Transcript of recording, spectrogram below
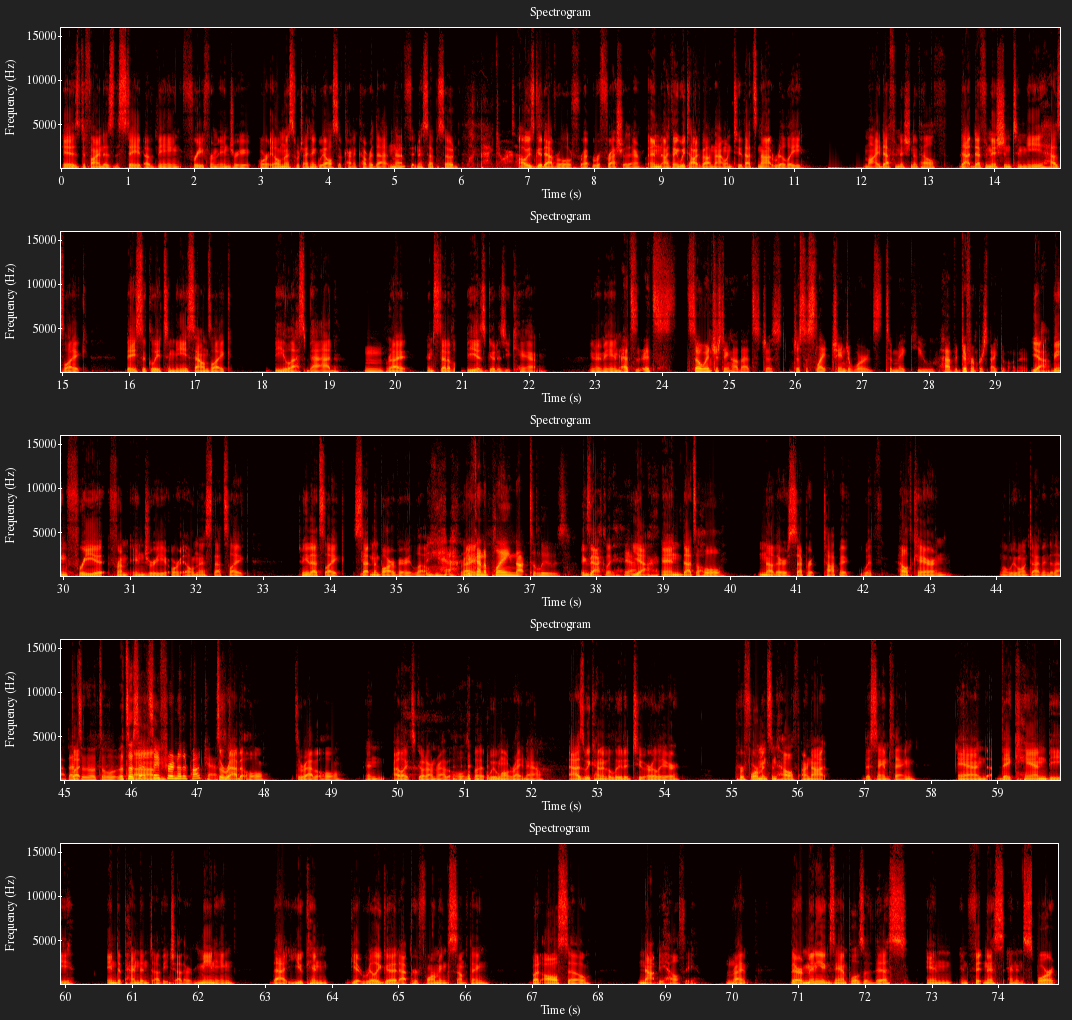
is defined as the state of being free from injury or illness, which I think we also kind of covered that in that Mhm. fitness episode Look back to our. always good to have a little fre- refresher there. And I think we talked about in that one too. That's not really my definition of health. That definition to me has like basically to me sounds like be less bad, Mm. right? Instead of be as good as you can. You know what I mean? That's it's so interesting how that's just just a slight change of words to make you have a different perspective on it. Yeah, being free from injury or illness, that's like to me that's like setting the bar very low. Yeah, Right. you're kind of playing not to lose. Exactly. Yeah. Yeah. And that's a whole another separate topic with healthcare and well, we won't dive into that. That's but a, that's a that's a that's safe um, for another podcast. it's a rabbit hole. It's a rabbit hole. And I like to go down rabbit holes, but we won't right now. As we kind of alluded to earlier, performance and health are not the same thing. And they can be independent of each other, meaning that you can get really good at performing something, but also not be healthy Mm. right? There are many examples of this in in fitness and in sport.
